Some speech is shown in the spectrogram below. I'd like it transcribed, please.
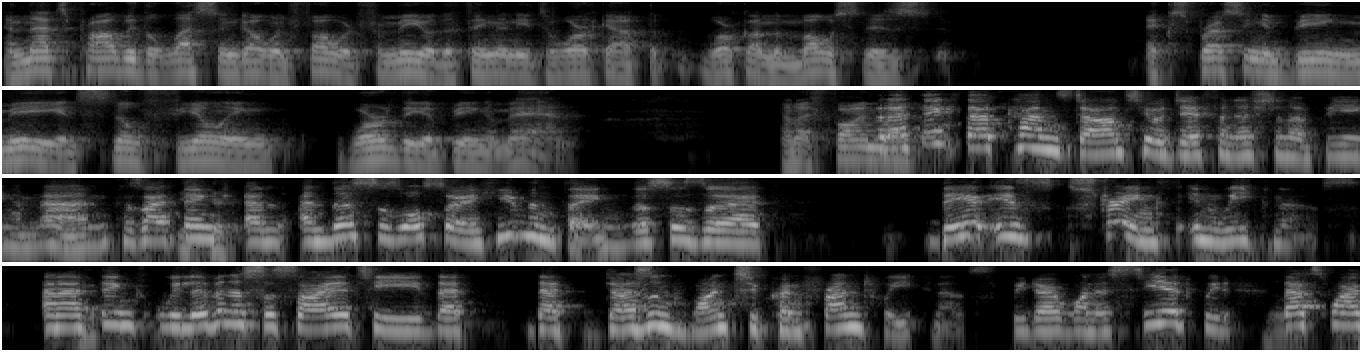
And that's probably the lesson going forward for me, or the thing I need to work out the work on the most is expressing and being me and still feeling worthy of being a man. And I find that but that- I think that comes down to a definition of being a man, because I think, and and this is also a human thing. This is a there is strength in weakness, and I think we live in a society that that doesn't want to confront weakness. We don't want to see it. We that's why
